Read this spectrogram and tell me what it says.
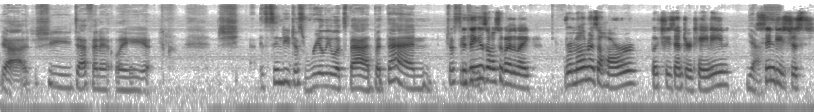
Yeah, she definitely. She, Cindy just really looks bad, but then just The thing is also, by the way, Ramona's a horror, but she's entertaining. Yeah, Cindy's just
